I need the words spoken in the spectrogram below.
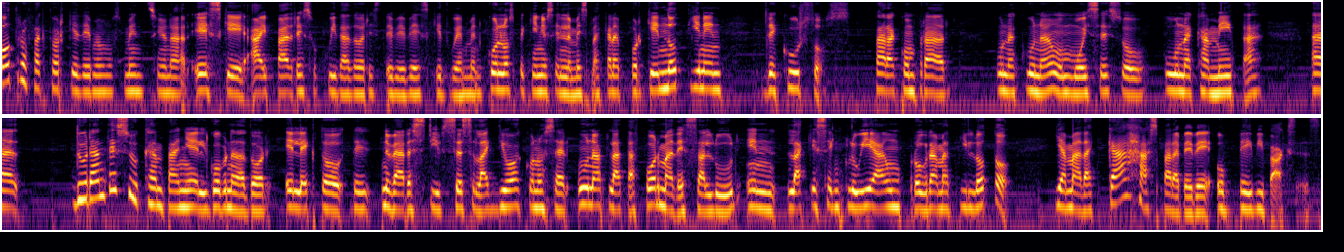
Otro factor que debemos mencionar es que hay padres o cuidadores de bebés que duermen con los pequeños en la misma cara porque no tienen recursos para comprar una cuna, un Moisés o una camita. Ah, durante su campaña, el gobernador electo de Nevada, Steve Sisolak, dio a conocer una plataforma de salud en la que se incluía un programa piloto llamada Cajas para Bebé o Baby Boxes.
